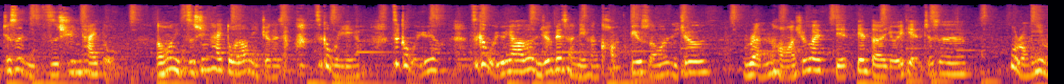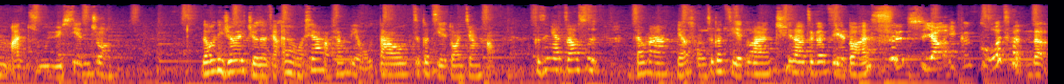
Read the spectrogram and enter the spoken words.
就是你资讯太多，然后你资讯太多，然后你觉得讲啊，这个我也要，这个我又要，这个我又要，然后你就变成你很 confused，然后你就人哈就会变变得有一点就是不容易满足于现状，然后你就会觉得讲，哎，我现在好像没有到这个阶段这样好。可是你要知道是，你知道吗？你要从这个阶段去到这个阶段是需要一个过程的。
